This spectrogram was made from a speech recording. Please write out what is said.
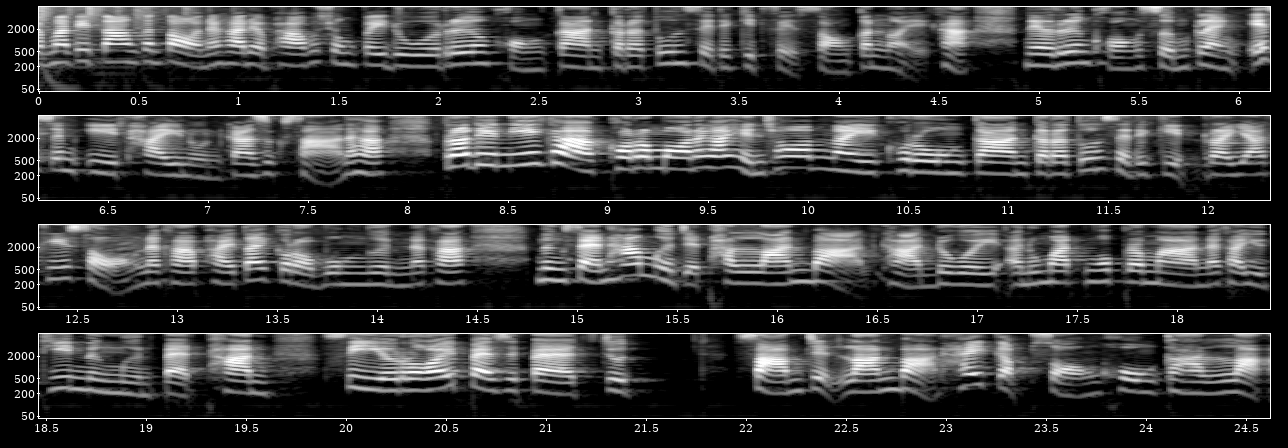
กลับมาติดตามกันต่อนะคะ เดี๋ยวพาผู้ชมไปดูเรื่องของการกระตุ้นเศรษฐกิจเฟส 2 กันหน่อยค่ะ ในเรื่องของเสริมแกล่ง SME ไทยหนุนการศึกษานะคะ ประเด็นนี้ค่ะคอรมอนะคะเห็นชอบในโครงการกระตุ้นเศรษฐกิจระยะที่2นะคะภายใต้กรอบวงเงินนะคะ157,000 ล้านบาทค่ะ โดยอนุมัติงบประมาณนะคะอยู่ที่ 18,488จุด 37 ล้านบาทให้กับ 2 โครงการหลัก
